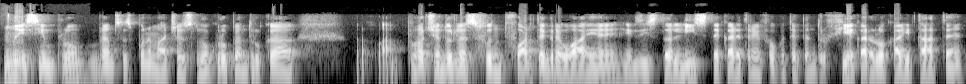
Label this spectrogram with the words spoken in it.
nu e simplu, vrem să spunem acest lucru, pentru că uh, procedurile sunt foarte greoaie, există liste care trebuie făcute pentru fiecare localitate,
